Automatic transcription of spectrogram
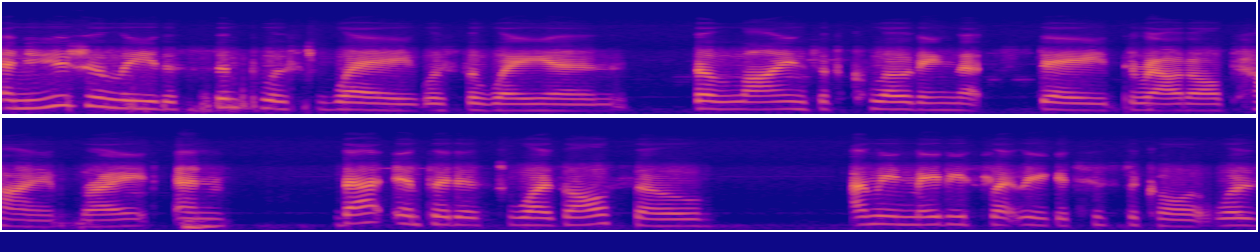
And usually the simplest way was the way in, the lines of clothing that stayed throughout all time, right? And mm-hmm. that impetus was also I mean, maybe slightly egotistical. It was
